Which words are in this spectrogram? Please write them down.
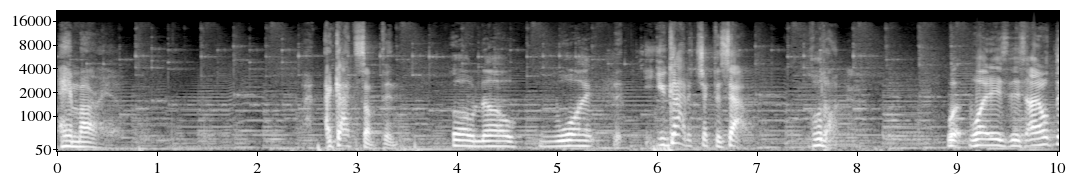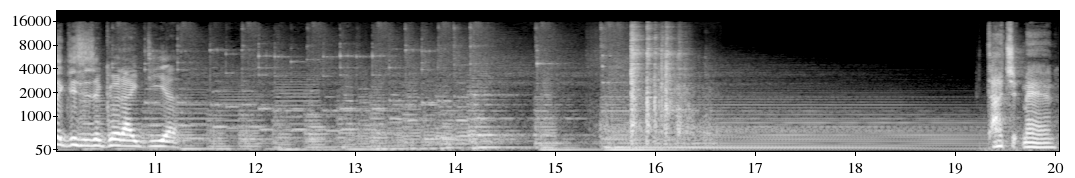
hey Mario. I- got something. oh no. What? You gotta check this out. Hold on. What what is this? I don't think this is a good idea. Touch it, man.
